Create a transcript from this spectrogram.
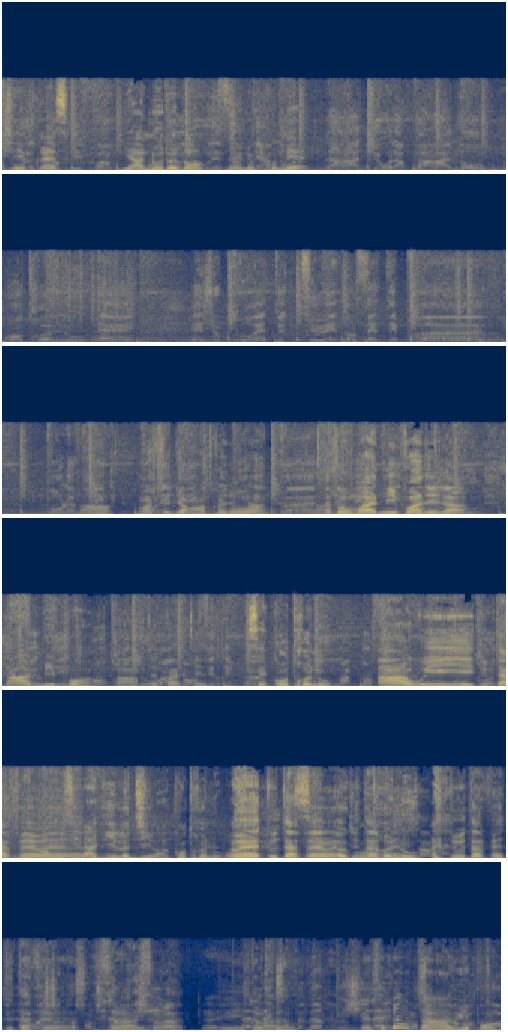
Qui est presque. Il y a nous dedans, mais le premier. La radio, la parano, entre nous. Et je pourrais te tuer dans cette épreuve. Non. Moi, je te dirais entre nous. Hein. Ça fait au moins un demi-point déjà. T'as un demi-point. Non, c'est pas le titre. C'est contre nous. Ah oui, tout à fait. En Ouais, plus, il, a, il le dit là, contre nous. ouais tout à fait. C'est Ouais, eux tout à contre fait. nous. Tout à fait, tout à fait. Ouais. C'est vrai, c'est vrai. Ah oui, contre vrai. nous. Mais c'est bien, t'as 8 points.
